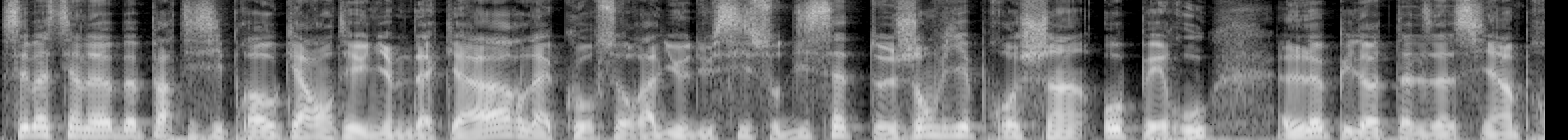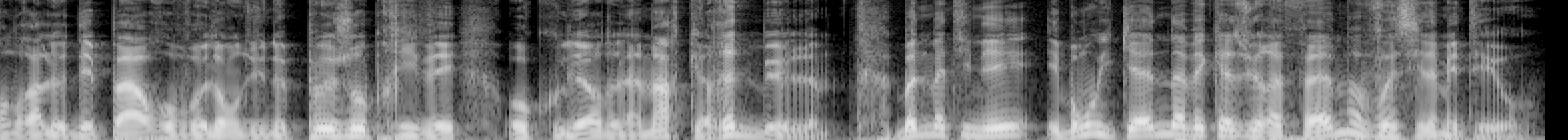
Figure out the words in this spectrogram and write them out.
Sébastien Loeb participera au 41e Dakar. La course aura lieu du 6 au 17 janvier prochain au Pérou. Le pilote alsacien prendra le départ au volant d'une Peugeot privée aux couleurs de la marque Red Bull. Bonne matinée et bon week-end avec Azure FM, voici la météo.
